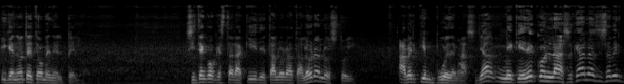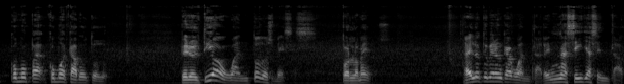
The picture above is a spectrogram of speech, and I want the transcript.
y que no te tomen el pelo. Si tengo que estar aquí de tal hora a tal hora, lo estoy. A ver quién puede más. Ya me quedé con las ganas de saber cómo, cómo acabó todo. Pero el tío aguantó dos meses, por lo menos. A él lo tuvieron que aguantar, en una silla sentado.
